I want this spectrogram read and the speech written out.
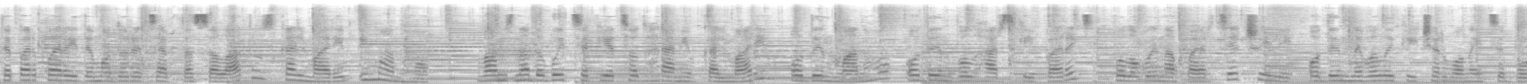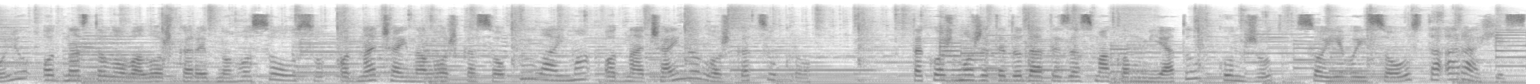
Тепер перейдемо до рецепта салату з кальмарів і манго. Вам знадобиться 500 грамів кальмарів, 1 манго, 1 болгарський перець, половина перця чилі, 1 невеликий червоний цибулю, 1 столова ложка рибного соусу, 1 чайна ложка соку лайма, 1 чайна ложка цукру. Також можете додати за смаком м'яту, кунжут, соєвий соус та арахіс.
